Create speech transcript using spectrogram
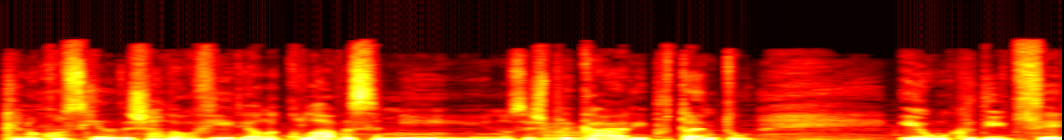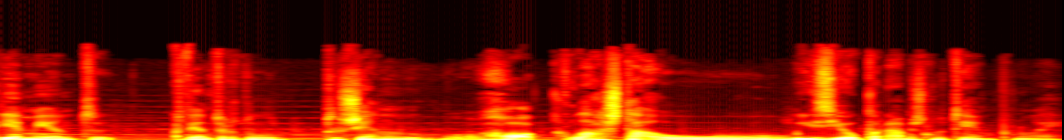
que eu não conseguia deixar de ouvir. Ela colava-se a mim, não sei explicar. E portanto, eu acredito seriamente que dentro do, do género rock, lá está o Luís e eu parámos no tempo, não é?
